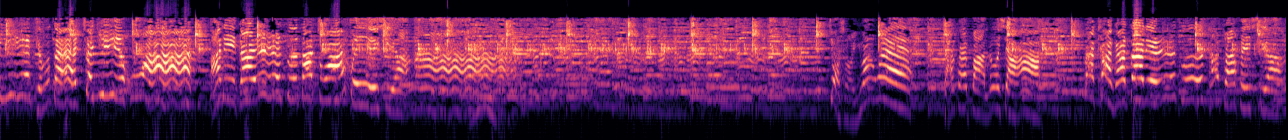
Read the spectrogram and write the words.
一听的这句话，俺那个儿子他转回乡啊。叫声员外，赶快把楼下，咱看看咱的儿子他转回乡啊。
